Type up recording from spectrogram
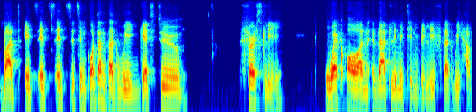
But it's it's it's it's important that we get to firstly work on that limiting belief that we have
